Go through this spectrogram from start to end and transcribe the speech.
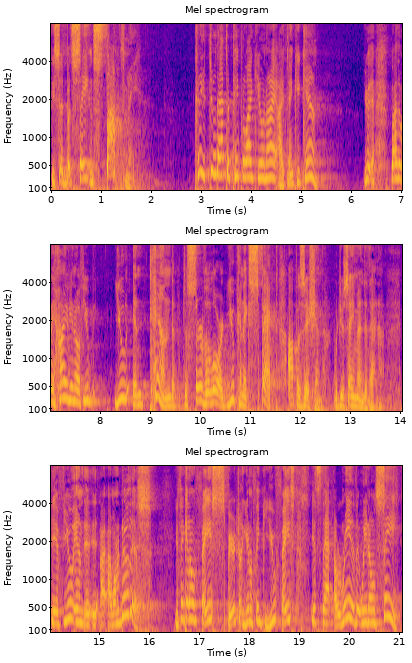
He said, But Satan stopped me. Can he do that to people like you and I? I think he can. You, by the way, how do you know if you you intend to serve the Lord, you can expect opposition. Would you say amen to that? If you, end, I, I want to do this. You think I don't face spiritual? You don't think you face? It's that arena that we don't see.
